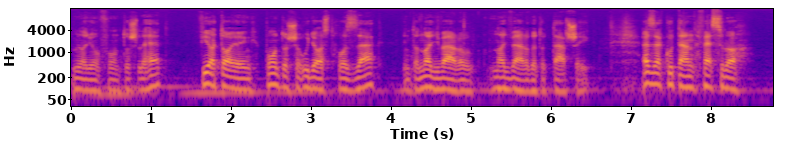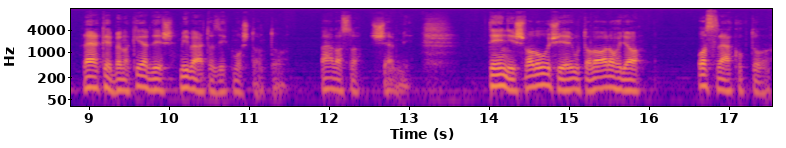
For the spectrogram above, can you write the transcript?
ami nagyon fontos lehet, Fiataljaink pontosan ugyazt hozzák, mint a nagy, válog, nagy társaik. Ezek után feszül a lelkekben a kérdés, mi változik mostantól? Válasza semmi. Tény is való, és utal arra, hogy a osztrákoktól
